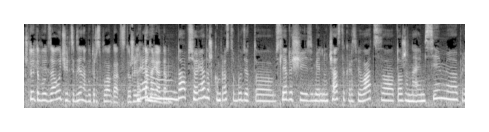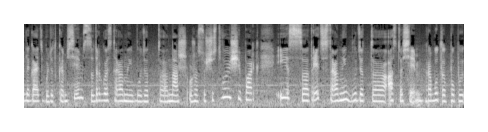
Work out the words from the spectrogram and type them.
Что это будет за очередь, где она будет располагаться? Тоже или рядом, там рядом? Да, все рядышком, просто будет э, следующий земельный участок развиваться тоже на М7, прилегать будет к М7, с другой стороны будет э, наш уже существующий парк, и с третьей стороны будет э, А107. Работа по, по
